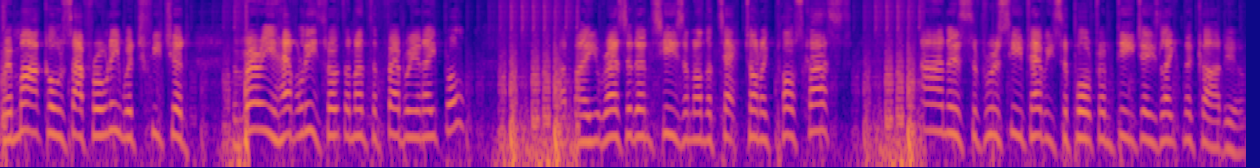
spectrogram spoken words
were Marco Zaffroni, which featured very heavily throughout the month of February and April at my residencies season on the TechTonic podcast, and has received heavy support from DJs like Nicardio.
